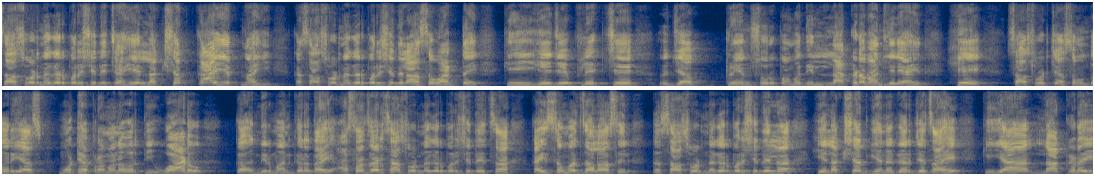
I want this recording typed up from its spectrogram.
सासवड नगर परिषदेच्या हे लक्षात का येत नाही? का सासवड नगर परिषदेला असं वाटतंय की हे जे फ्लेगचे ज्या फ्रेम स्वरूपामधील लाकडं बांधलेले आहेत हे सासवडच्या सौंदर्यास मोठ्या प्रमाणावरती वाढ क निर्माण करत आहे. असा जर सासवड नगर परिषदेचा काही समज झाला असेल तर सासवड नगर परिषदेला हे लक्षात घेणं गरजेचं आहे की या लाकडे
